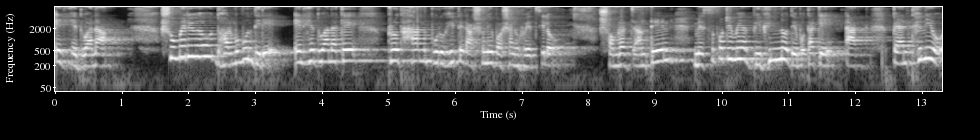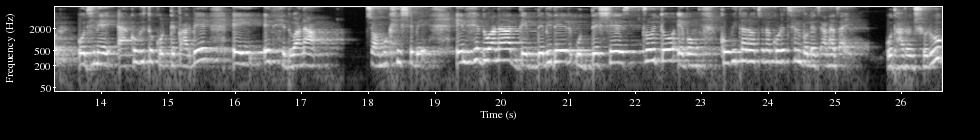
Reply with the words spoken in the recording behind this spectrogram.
এনহেদওয়ানা সুমেরীয় ধর্মমন্দিরে এনহেদওয়ানাকে প্রধান পুরোহিতের আসনে বসানো হয়েছিল। সম্রাট জানতেন মেসোপটেমিয়ার বিভিন্ন দেবতাকে এক প্যান্থেনিওর অধীনে একীভূত করতে পারবে এই এনহেদওয়ানা চমক হিসেবে। এনহেদওয়ানা দেবদেবীদের উদ্দেশ্যে স্ত্রৈত এবং কবিতা রচনা করেছেন বলে জানা যায়। উদাহরণস্বরূপ,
